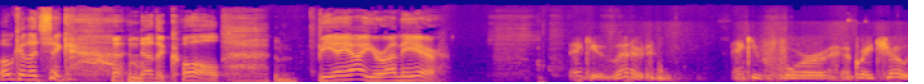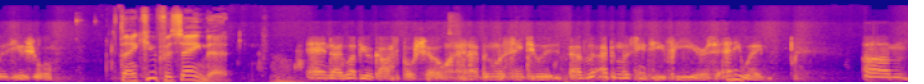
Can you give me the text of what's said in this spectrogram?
okay, let's take another call. BAI, you're on the air. Thank you, Leonard. Thank you for a great show as usual. Thank you for saying that. And I love your gospel show, and I've been listening to it. I've, I've been listening to you for years. Anyway, um,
